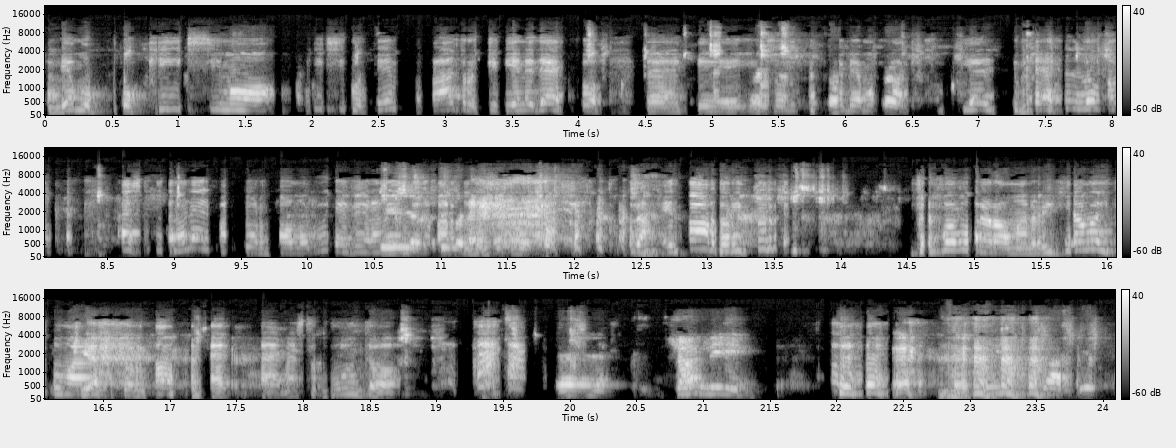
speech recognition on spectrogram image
abbiamo pochissimo, pochissimo tempo. Tra l'altro, ci viene detto eh, che il sondaggio che abbiamo fatto su chi è il più bello. Eh, scusa, non è il maggiordomo, lui è veramente. Scusa, Edoardo, ritorna. Per favore, Roman, richiama il tuo maggiordomo perché eh, a questo punto. Eh, Charlie,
